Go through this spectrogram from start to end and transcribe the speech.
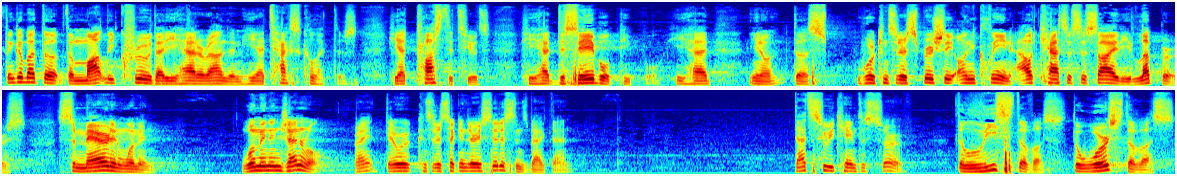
Think about the, the motley crew that he had around him. He had tax collectors, he had prostitutes, he had disabled people, he had, you know, the, who were considered spiritually unclean, outcasts of society, lepers, Samaritan women, women in general, right? They were considered secondary citizens back then. That's who he came to serve. The least of us, the worst of us.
